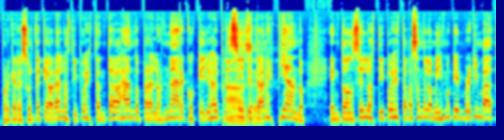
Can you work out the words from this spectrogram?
porque resulta que ahora los tipos están trabajando para los narcos que ellos al principio sí. estaban espiando. Entonces los tipos está pasando lo mismo que en Breaking Bad,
